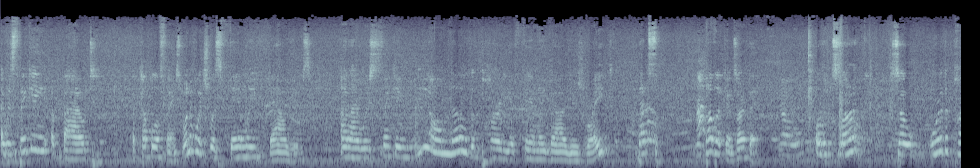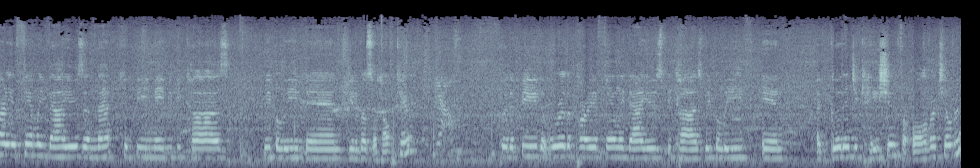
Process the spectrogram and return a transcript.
I was thinking about a couple of things, one of which was family values. And I was thinking, we all know the party of family values, right? That's Republicans, aren't they? No. Oh, it's not? So we're the party of family values, and that could be maybe because we believe in universal health care? Yeah. Could it be that we're the party of family values because we believe in a good education for all of our children?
